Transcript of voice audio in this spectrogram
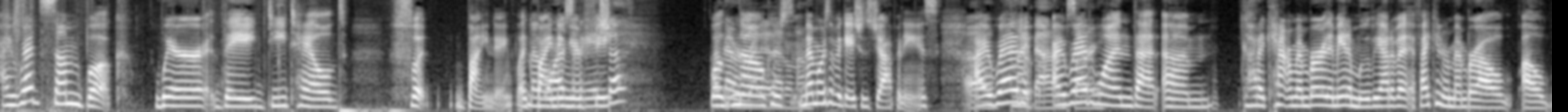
i read some book where they detailed foot binding like binding your of feet Geisha? well, no, read I because. Memoirs of a Geisha is Japanese. I Oh, read, my bad, I read sorry. one that, um, God, I can't remember. They made a movie out of it. If I can remember, I'll, I'll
